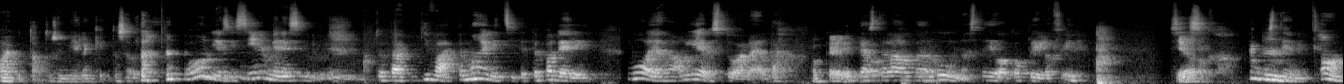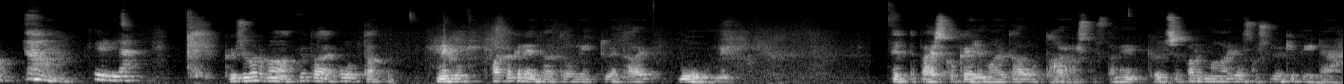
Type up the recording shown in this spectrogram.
Vaikuttaa tosi mielenkiintoiselta. On ja siis siinä mielessä mm, tota, kiva, että mainitsit, että padelin luojahan on Lievestuoreelta. Okei. Eli tästä Laukaan kunnasta, joo, Kopilofin sisko. Enpäs Mm. tiennyt. On, kyllä. Kyllä se varmaan jotain uutta, niin kuin vaikka kädentaitoon liittyen tai muuhun, niin että pääsi kokeilemaan jotain uutta harrastusta, niin kyllä se varmaan joskus lyö kipinää.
